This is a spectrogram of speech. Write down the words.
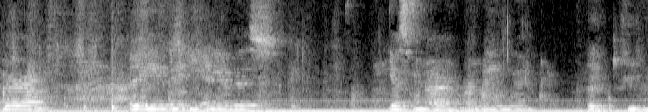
Vera, are you gonna eat any of this? Yes or no? Or I'm eating it. Hey, excuse me.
